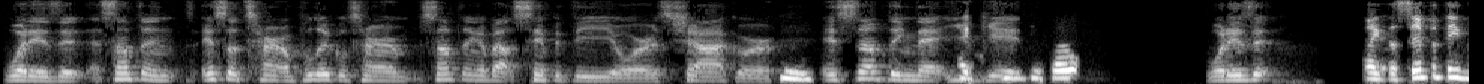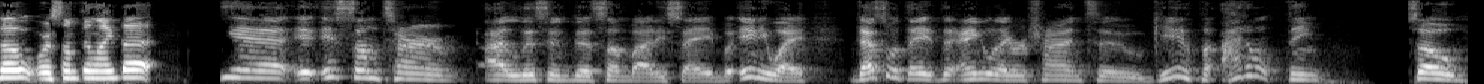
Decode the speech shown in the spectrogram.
what is it? Something. It's a term, a political term. Something about sympathy or shock or hmm. it's something that you like get. What is it? Like the sympathy vote or something like that. Yeah, it, it's some term I listened to somebody say, but anyway, that's what they the angle they were trying to give. But I don't think so.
